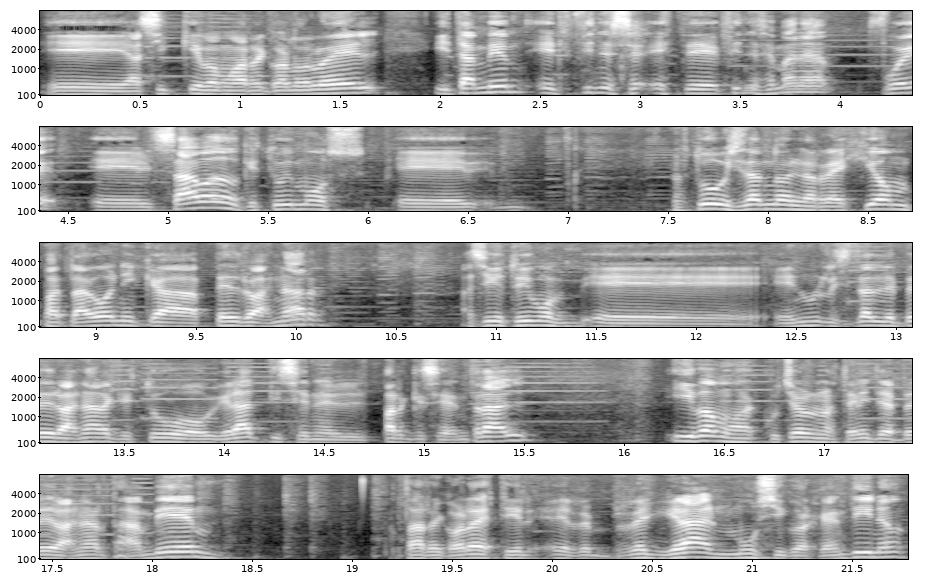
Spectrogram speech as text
Eh, así que vamos a recordarlo a él. Y también el fin de este fin de semana fue eh, el sábado que estuvimos, nos estuvo visitando en la región patagónica Pedro Aznar. Así que estuvimos en un recital de Pedro Aznar que estuvo gratis en el Parque Central. Y vamos a escuchar unos temitas de Pedro Aznar también. Para recordar este re- gran músico argentino.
